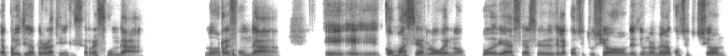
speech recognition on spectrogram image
la política peruana tiene que ser refundada, ¿no? refundada. Eh, eh, ¿Cómo hacerlo? Bueno, podría hacerse desde la constitución, desde una nueva constitución,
